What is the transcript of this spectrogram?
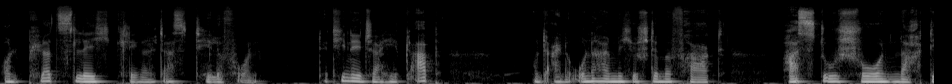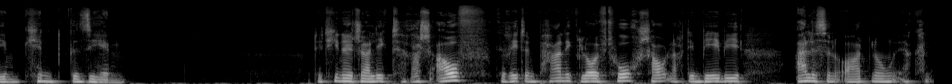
Und plötzlich klingelt das Telefon. Der Teenager hebt ab und eine unheimliche Stimme fragt, Hast du schon nach dem Kind gesehen? Der Teenager legt rasch auf, gerät in Panik, läuft hoch, schaut nach dem Baby. Alles in Ordnung, er kann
